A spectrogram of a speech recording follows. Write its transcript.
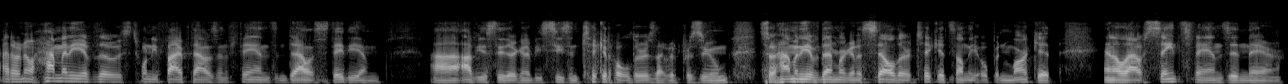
I don't know how many of those 25,000 fans in Dallas Stadium. Uh, obviously, they're going to be season ticket holders, I would presume. So, how many of them are going to sell their tickets on the open market and allow Saints fans in there?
